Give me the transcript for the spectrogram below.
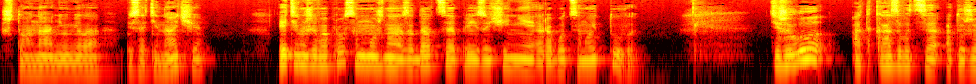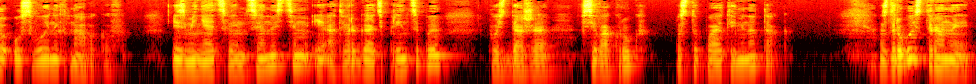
что она не умела писать иначе? Этим же вопросом можно задаться при изучении работ самой Тувы. Тяжело отказываться от уже усвоенных навыков, изменять своим ценностям и отвергать принципы, пусть даже все вокруг поступают именно так. С другой стороны,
